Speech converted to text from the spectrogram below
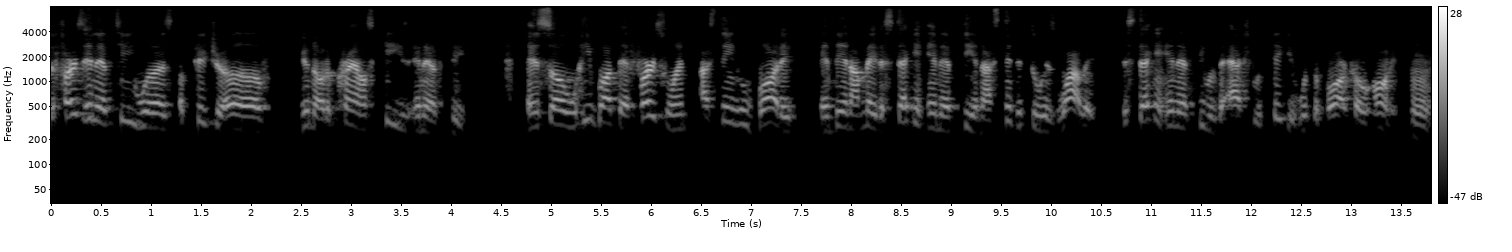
The first NFT was a picture of, you know, the Crown's Keys NFT. And so he bought that first one. I seen who bought it, and then I made a second NFT and I sent it to his wallet. The second NFT was the actual ticket with the barcode on it. Hmm.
